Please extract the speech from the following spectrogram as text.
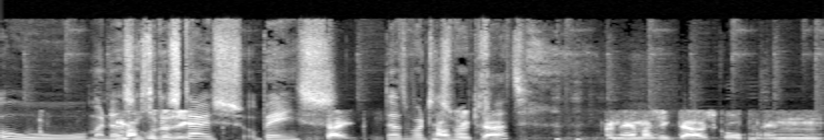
Oeh, maar dan Maar zit goed, je dus ik- thuis opeens. Kijk, Dat wordt een zwart gat. Nee, maar als ik thuis kom en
